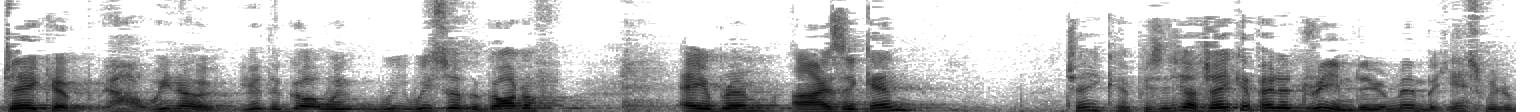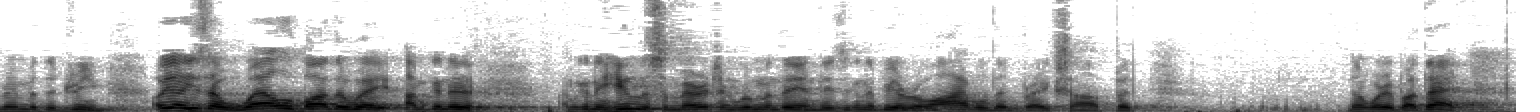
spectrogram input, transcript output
Jacob. Oh, we know. You're the God. We, we, we serve the God of Abram, Isaac, and Jacob. He says, Yeah, Jacob had a dream. Do you remember? Yes, we remember the dream. Oh, yeah, he's a well, by the way. I'm going to I'm gonna heal the Samaritan woman there, and there's going to be a revival that breaks out. But don't worry about that.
